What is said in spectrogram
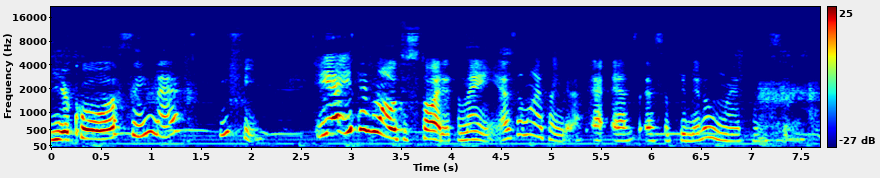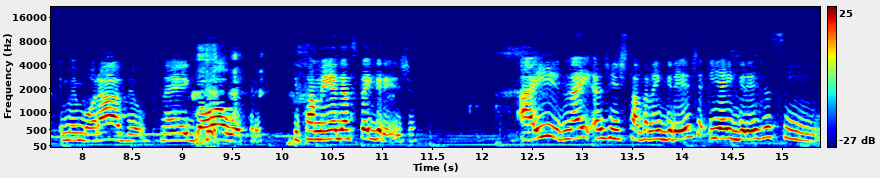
E ecoou assim, né? Enfim. E aí teve uma outra história também. Essa não é tão engraçada. Essa, essa primeira não é tão assim, memorável, né? Igual a outra. Que também é dentro da igreja. Aí né, a gente estava na igreja e a igreja, assim,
